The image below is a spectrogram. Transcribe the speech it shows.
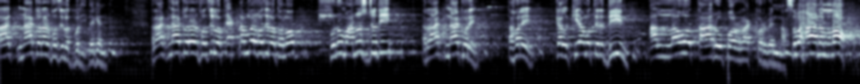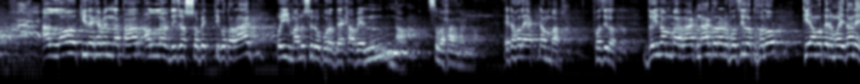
রাগ না করার ফজিলত বলি, দেখেন। রাগ না করার ফজিলত, এক নম্বর ফজিলত হলো, কোনো মানুষ যদি রাগ না করে, তাহলে কাল কিয়ামতের দিন আল্লাহ তার উপর রাগ করবেন না। সুবাহান আল্লাহ আল্লাহ কি দেখাবেন না তার? আল্লাহর নিজস্ব ব্যক্তিগত রাগ ওই মানুষের উপর দেখাবেন না। সুবাহান আল্লাহ এটা হলো এক নাম্বার। ফজিলত। দুই নম্বর রাগ না করার ফজিলত হলো কেয়ামতের ময়দানে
